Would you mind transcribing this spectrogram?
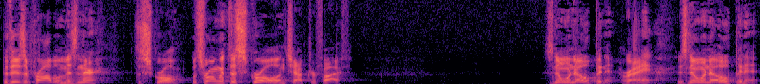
But there's a problem, isn't there? The scroll. What's wrong with the scroll in chapter 5? There's no one to open it, right? There's no one to open it.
